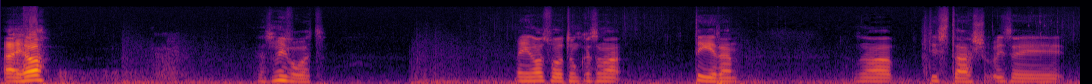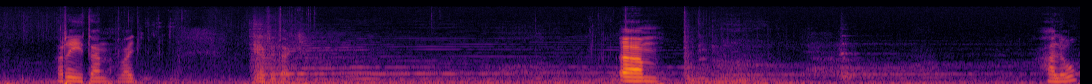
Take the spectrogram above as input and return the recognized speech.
Ejha! Ez mi volt? Megint ott voltunk azon a téren. Azon a tisztás, izé, réten, vagy... Értitek? Um. Halló?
